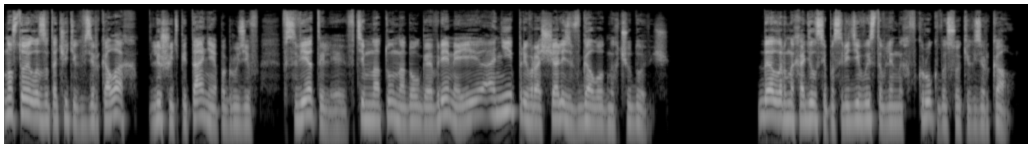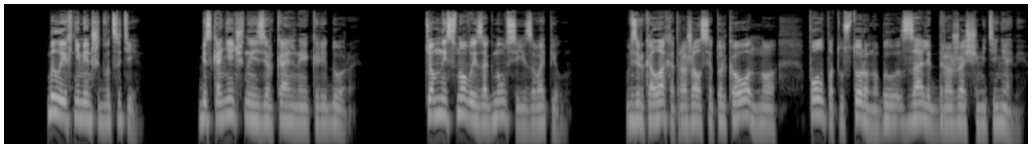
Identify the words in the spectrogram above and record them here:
Но стоило заточить их в зеркалах, лишить питания, погрузив в свет или в темноту на долгое время, и они превращались в голодных чудовищ. Деллар находился посреди выставленных в круг высоких зеркал. Было их не меньше двадцати. Бесконечные зеркальные коридоры. Темный снова изогнулся и завопил. В зеркалах отражался только он, но пол по ту сторону был залит дрожащими тенями.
